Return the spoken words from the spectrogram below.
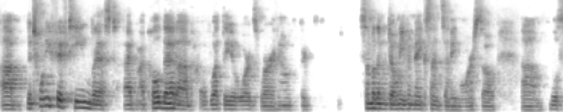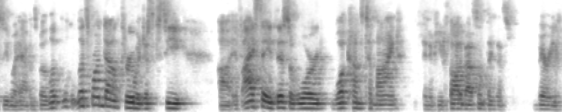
Um, the 2015 list, I, I, pulled that up of what the awards were. Now, some of them don't even make sense anymore, so um, we'll see what happens. But let, us run down through and just see uh, if I say this award, what comes to mind, and if you've thought about something that's very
